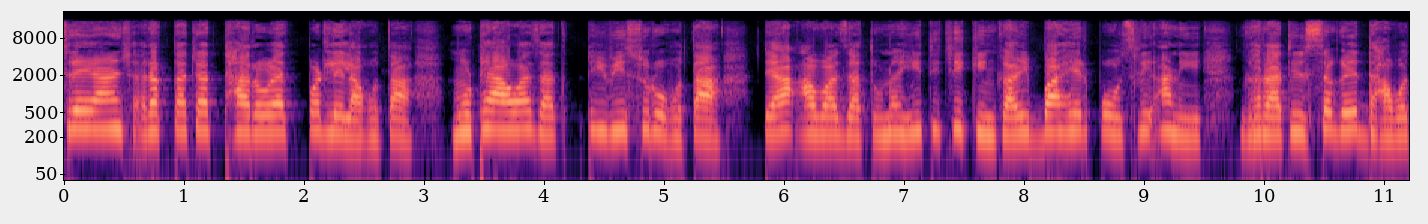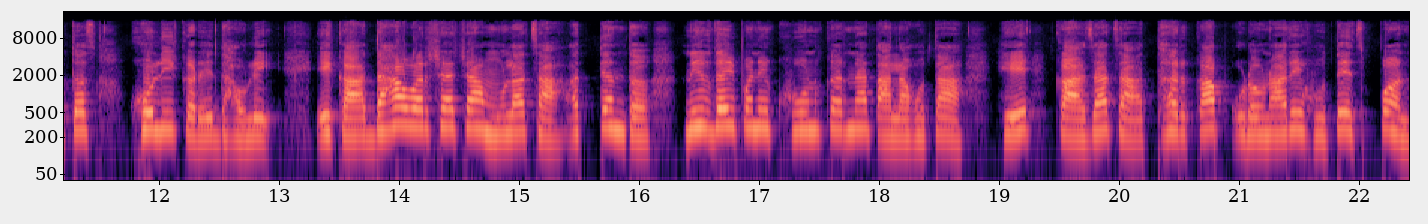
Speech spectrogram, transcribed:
श्रेयांश रक्ताच्या थारोळ्यात पडलेला होता. मोठ्या आवाजात टी व्ही सुरू होता. त्या आवाजातूनही तिची किंकाळी बाहेर पोहोचली आणि घरातील सगळे धावतच खोलीकडे धावले. एका दहा वर्षाच्या मुलाचा अत्यंत निर्दयीपणे खून करण्यात आला होता. हे काळजाचा थरकाप उडवणारे होतेच पण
